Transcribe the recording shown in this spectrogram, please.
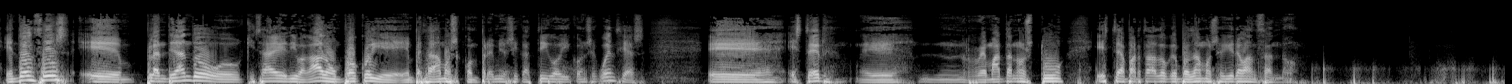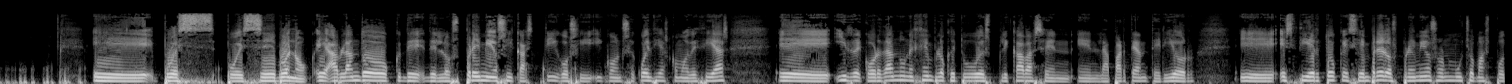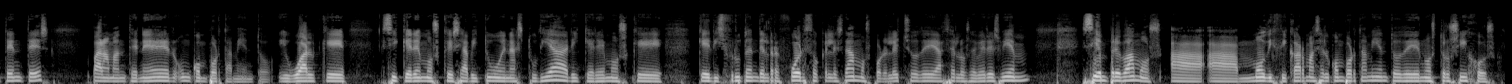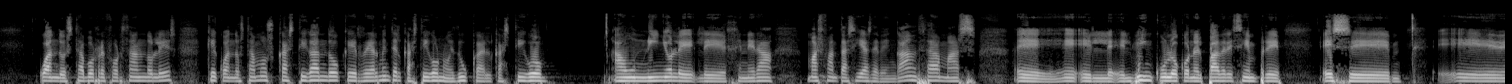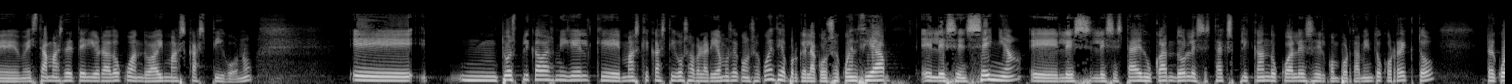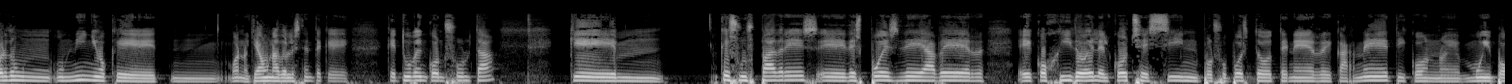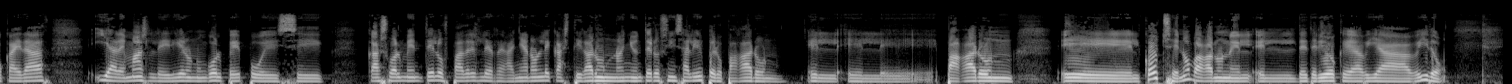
Entonces, eh, planteando, quizá he divagado un poco y eh, empezábamos con premios y castigos y consecuencias. Eh, Esther, eh, remátanos tú este apartado que podamos seguir avanzando. Eh, pues, pues eh, bueno, eh, hablando de, los premios y castigos y, consecuencias, como decías, y recordando un ejemplo que tú explicabas en, en la parte anterior, es cierto que siempre los premios son mucho más potentes para mantener un comportamiento. Igual que si queremos que se habitúen a estudiar y queremos que, disfruten del refuerzo que les damos por el hecho de hacer los deberes bien, siempre vamos a modificar más el comportamiento de nuestros hijos cuando estamos reforzándoles que cuando estamos castigando, que realmente el castigo no educa, el castigo a un niño le, genera más fantasías de venganza, más eh, el, vínculo con el padre siempre es, eh, eh, está más deteriorado cuando hay más castigo, ¿no? Mm, tú explicabas, Miguel, que más que castigos hablaríamos de consecuencia, porque la consecuencia les enseña, les, les está educando, les está explicando cuál es el comportamiento correcto Recuerdo un, niño que, mm, bueno, ya un adolescente que, tuve en consulta, que mm, que sus padres, eh, después de haber eh, cogido él el coche sin, por supuesto, tener eh, carnet y con muy poca edad, y además le dieron un golpe, pues casualmente los padres le regañaron, le castigaron un año entero sin salir, pero pagaron el, eh, pagaron eh, el coche, ¿no? Pagaron el, el deterioro que había habido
